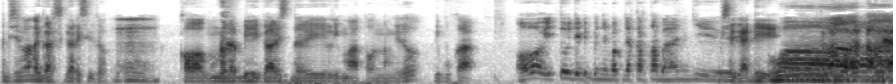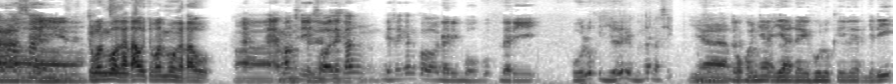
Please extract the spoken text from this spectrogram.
di situ kan ada garis-garis itu. Kalau melebihi garis dari 5 atau 6 gitu dibuka. oh itu jadi penyebab Jakarta banjir Bisa jadi. Wah. Cuman gua nggak tahu ya. Iya. Cuman gua nggak tahu, cuman gua nggak tahu. Eh, emang sih ternyata soalnya kan biasanya kan kalau dari Bogor dari hulu ke hilir ya bener gak sih? ya Maksudnya pokoknya ya dari hulu ke hilir jadi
